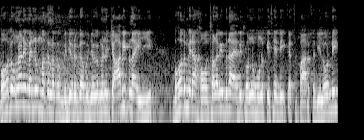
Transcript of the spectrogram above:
ਬਹੁਤ ਉਹਨਾਂ ਨੇ ਮੈਨੂੰ ਮਤਲਬ ਬਜ਼ੁਰਗ ਬਜ਼ੁਰਗ ਮੈਨੂੰ ਚਾਹ ਵੀ ਪਿਲਾਈ ਜੀ। ਬਹੁਤ ਮੇਰਾ ਹੌਸਲਾ ਵੀ ਵਧਾਇਆ ਵੀ ਤੁਹਾਨੂੰ ਹੁਣ ਕਿਸੇ ਦੀ ਇੱਕ ਸਿਫਾਰਸ਼ ਦੀ ਲੋੜ ਨਹੀਂ।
